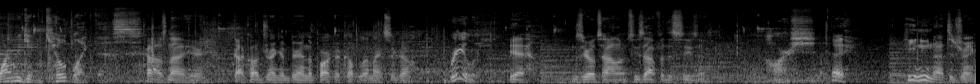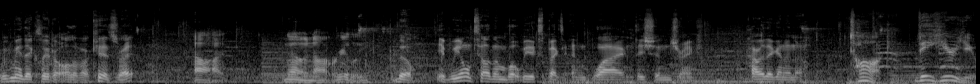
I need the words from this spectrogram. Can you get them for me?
Why are we getting killed like this? Kyle's not here. Got caught drinking beer in the park a couple of nights ago. Really? Yeah. Zero tolerance. He's out for the season. Harsh. Hey, he knew not to drink. We've made that clear to all of our kids, right? Uh, no, not really. Bill, if we don't tell them what we expect and why they shouldn't drink, how are they gonna know? Talk. They hear you.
